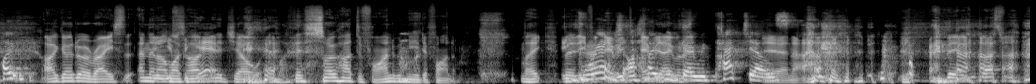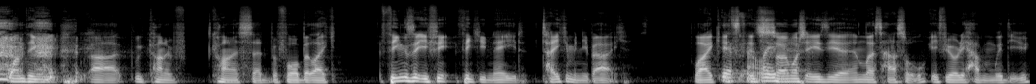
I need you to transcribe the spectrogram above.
Hope- I go to a race and then Yeah, I'm you like, I need a gel, and like they're so hard to find when you need to find them. Like, but if Great. every, I every hope day you go I- with pack gels. yeah, nah. That's one thing we, uh, we kind of kind of said before. But like things that you think think you need, take them in your bag. Like it's, it's so much easier and less hassle if you already have them with you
